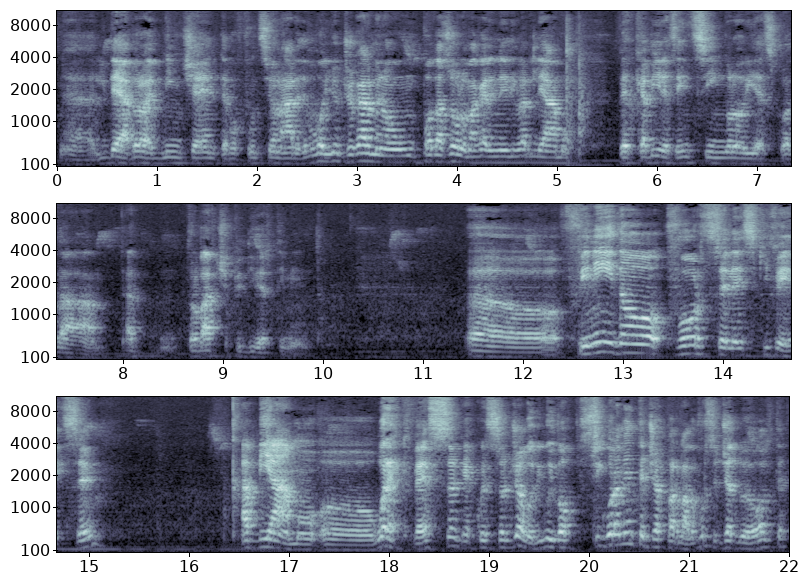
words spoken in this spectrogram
Eh, l'idea però è vincente può funzionare. Devo, voglio giocarmelo un po' da solo magari ne riparliamo per capire se in singolo riesco ad, a trovarci più divertimento uh, finito forse le schifezze abbiamo uh, Wreckfest, che è questo gioco di cui ho sicuramente già parlato, forse già due volte.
